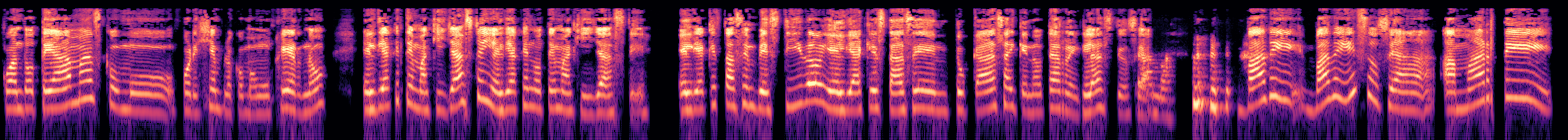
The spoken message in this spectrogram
cuando te amas como, por ejemplo, como mujer, ¿no? El día que te maquillaste y el día que no te maquillaste. El día que estás en vestido y el día que estás en tu casa y que no te arreglaste, o sea, va de, va de eso, o sea, amarte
